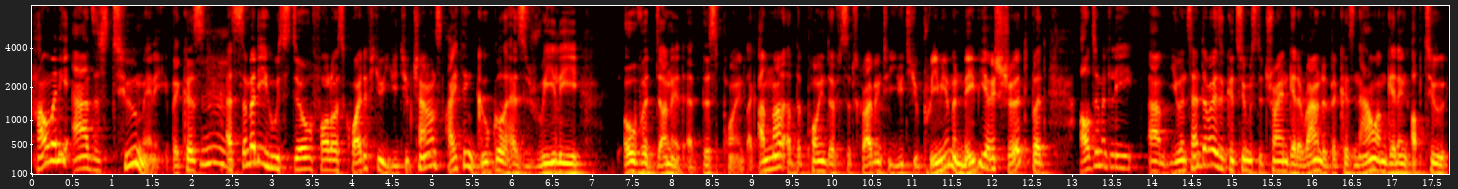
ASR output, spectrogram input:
how many ads is too many? Because mm. as somebody who still follows quite a few YouTube channels, I think Google has really overdone it at this point. Like, I'm not at the point of subscribing to YouTube Premium, and maybe I should, but ultimately, um, you incentivize the consumers to try and get around it because now I'm getting up to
